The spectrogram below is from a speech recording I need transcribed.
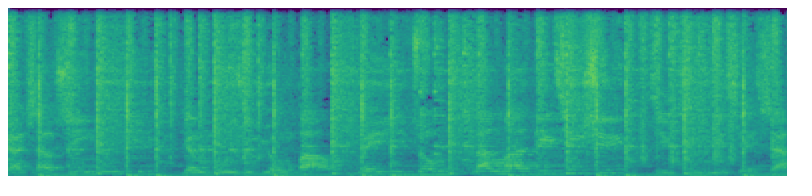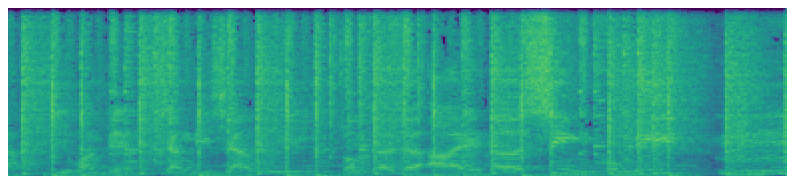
燃烧心底忍不住拥抱每一种浪漫的情绪轻轻地写下一万遍想你想你装在热爱的信封里嗯。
